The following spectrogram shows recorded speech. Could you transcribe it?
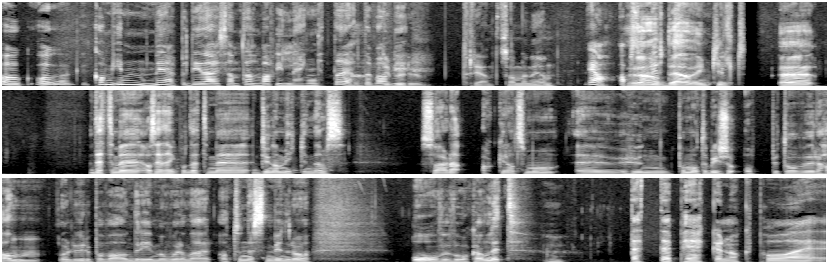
og, og kom inn med på de der samtalene. Hva vi lengter etter. Hva De vi burde jo trent sammen igjen. Ja, Ja, absolutt. det er jo enkelt. Eh, dette med, altså jeg tenker på dette med dynamikken deres. Så er det akkurat som om eh, hun på en måte blir så oppgitt over han og lurer på hva han driver med, hvor han er, at hun nesten begynner å overvåke han litt. Dette peker nok på eh,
